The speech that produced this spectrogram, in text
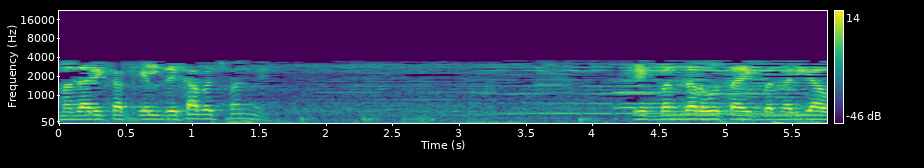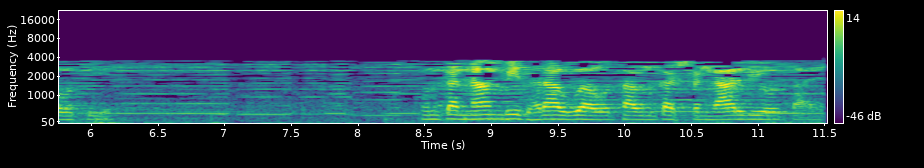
मदारी का खेल देखा बचपन में? एक बंदर होता है एक बंदरिया होती है। उनका नाम भी धरा हुआ होता है उनका श्रृंगार भी होता है।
